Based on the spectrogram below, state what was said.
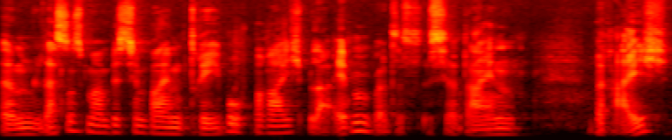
Ähm, lass uns mal ein bisschen beim Drehbuchbereich bleiben, weil das ist ja dein Bereich.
